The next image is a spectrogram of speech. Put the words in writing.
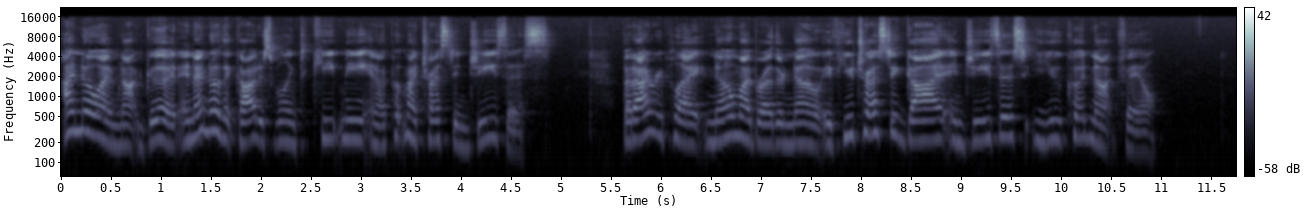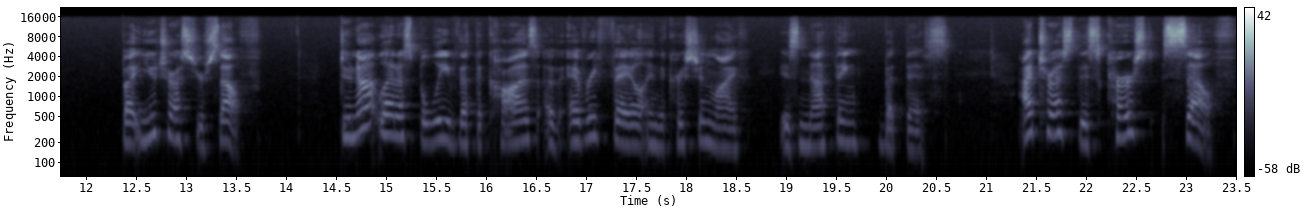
I know I'm not good, and I know that God is willing to keep me, and I put my trust in Jesus. But I reply, No, my brother, no. If you trusted God and Jesus, you could not fail. But you trust yourself. Do not let us believe that the cause of every fail in the Christian life is nothing but this. I trust this cursed self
